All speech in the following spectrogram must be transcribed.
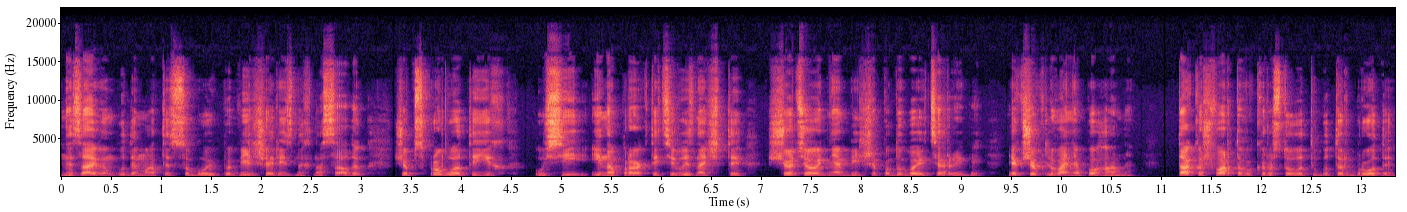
незайвим буде мати з собою побільше різних насадок, щоб спробувати їх усі і на практиці визначити, що цього дня більше подобається рибі, якщо клювання погане. Також варто використовувати бутерброди.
